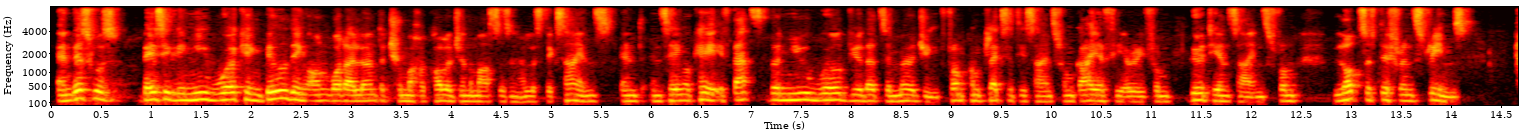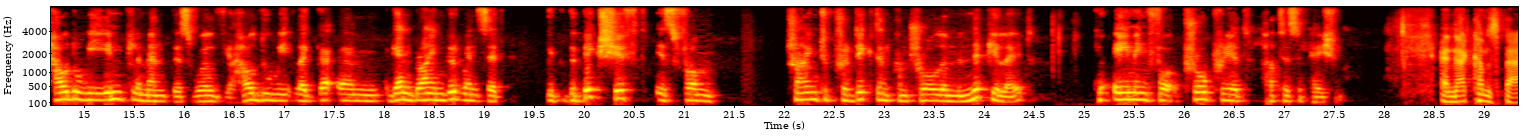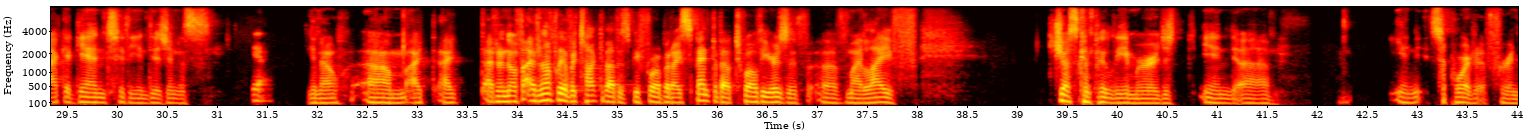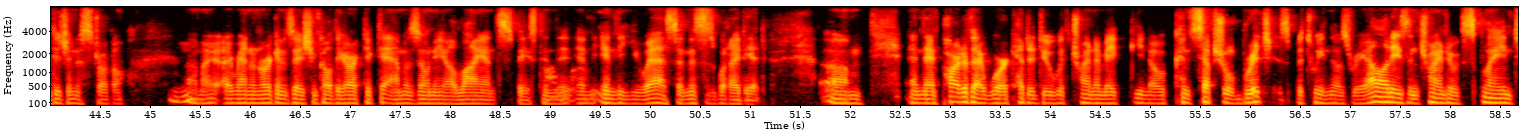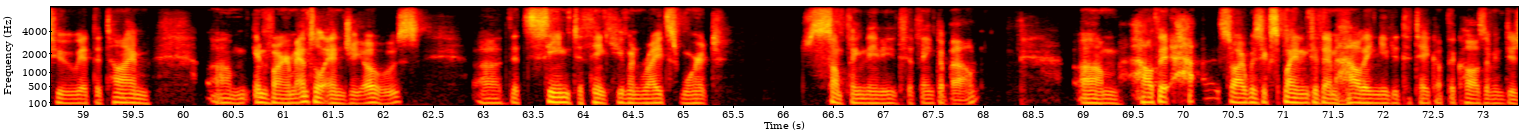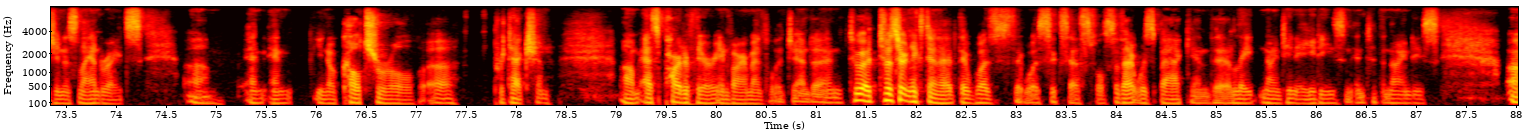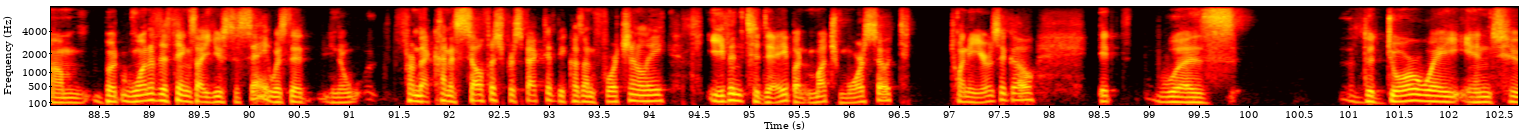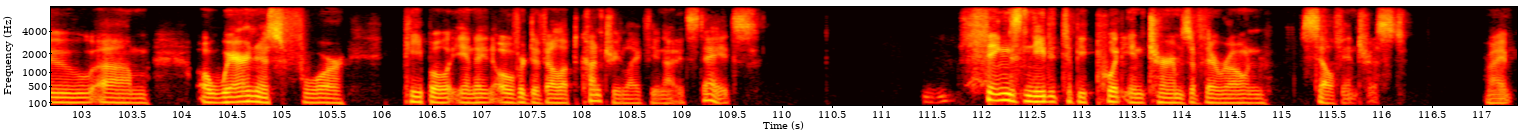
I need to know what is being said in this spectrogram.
And this was basically me working, building on what I learned at Schumacher College in the Masters in Holistic Science, and, and saying, okay, if that's the new worldview that's emerging from complexity science, from Gaia theory, from Goethean science, from lots of different streams, how do we implement this worldview? How do we, like, um, again, Brian Goodwin said, the, the big shift is from trying to predict and control and manipulate aiming for appropriate participation. And that comes back again to the indigenous. Yeah. You know um, I, I i don't know if i don't know if we ever talked about this before but i spent about 12 years of, of my life just completely immersed in uh, in support for indigenous struggle Mm-hmm. Um, I, I, ran an organization called the Arctic to Amazonia Alliance based in, oh, the, wow. in, in, the US, and this is what I did. Um, and then part of that work had to do with trying to make, you know, conceptual bridges between those realities and trying to explain to, at the time, um, environmental NGOs uh, that seemed to think human rights weren't something they needed to think about. Um, how they how, so I was explaining to them how they needed to take up the cause of indigenous land rights um, and and you know cultural uh, protection um, as part of their environmental agenda. And to a to a certain extent, that that was that was successful. So that was back in the late 1980s and into the 90s. Um, but one of the things I used to say was that you know from that kind of selfish perspective, because unfortunately, even today, but much more so. T- 20 years ago, it was the doorway into um, awareness for people in an overdeveloped country like the United States. Mm-hmm. Things needed to be put in terms of their own self interest, right?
